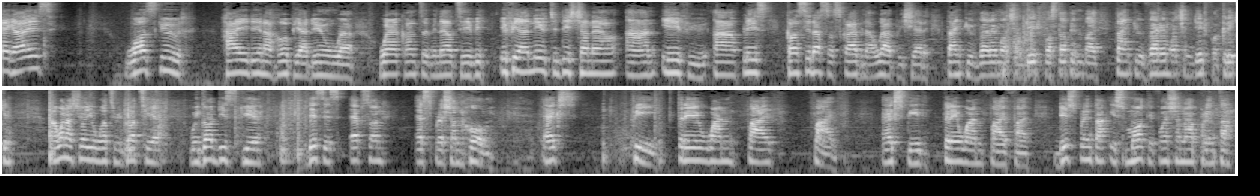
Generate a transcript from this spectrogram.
Okay guys, what's good? How you doing? I hope you are doing well. Welcome to Vinnel TV. If you are new to this channel and if you are, please consider subscribing. I will appreciate it. Thank you very much indeed for stopping by. Thank you very much indeed for clicking. I want to show you what we got here. We got this gear. This is Epson Expression Home XP3155. XP3155. This printer is multifunctional printer.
